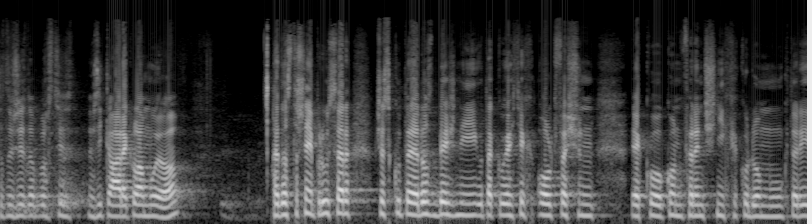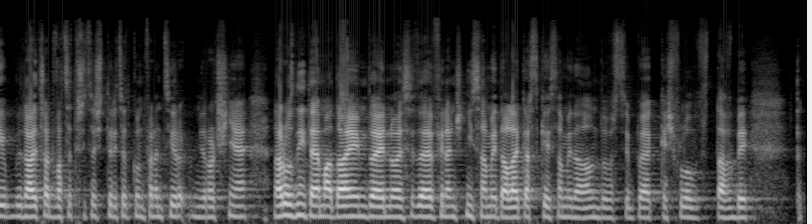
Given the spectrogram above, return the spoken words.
za to, že to prostě říká reklamu, jo. Je to strašně průser. V Česku to je dost běžný u takových těch old fashion jako konferenčních jako domů, který dají třeba 20, 30, 40 konferencí ročně na různý témata, jim to je jedno, jestli to je finanční summit a lékařský summit, tam to prostě je cash flow stavby, tak,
